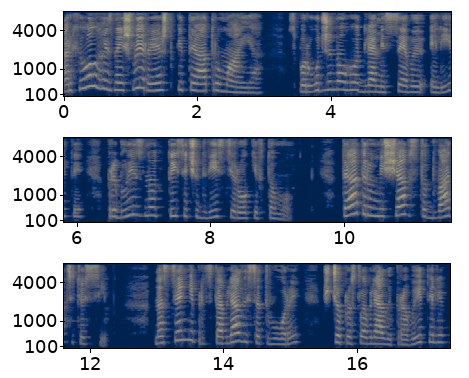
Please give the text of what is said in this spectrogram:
Археологи знайшли рештки театру Майя, спорудженого для місцевої еліти приблизно 1200 років тому. Театр уміщав 120 осіб. На сцені представлялися твори, що прославляли правителів,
